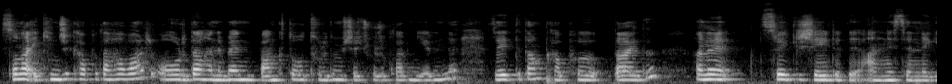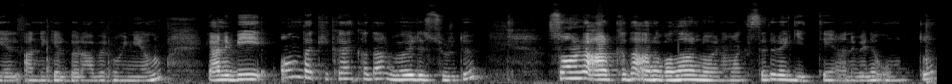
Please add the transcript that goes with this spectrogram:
sonra ikinci kapı daha var. Orada hani ben bankta oturdum işte çocukların yerinde. Zeyd de tam kapıdaydı. Hani sürekli şey dedi anne sen de gel anne gel beraber oynayalım. Yani bir 10 dakikaya kadar böyle sürdü. Sonra arkada arabalarla oynamak istedi ve gitti. Yani beni unuttu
